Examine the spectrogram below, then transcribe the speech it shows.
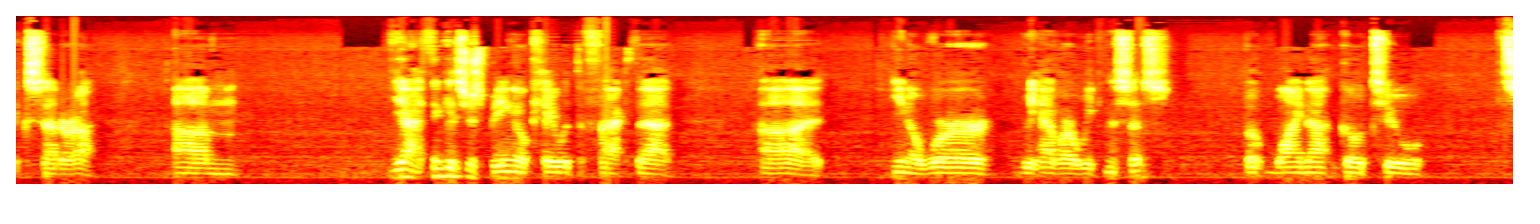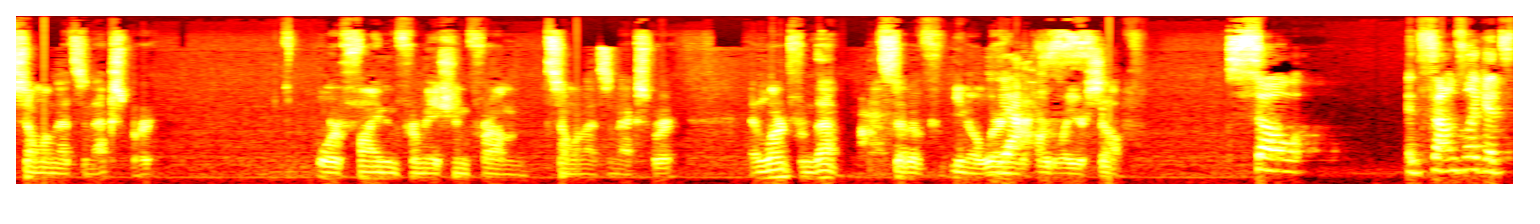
etc. Um, yeah, I think it's just being okay with the fact that uh, you know we're we have our weaknesses, but why not go to someone that's an expert or find information from someone that's an expert and learn from them instead of you know learning yes. the hard way yourself so it sounds like it's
